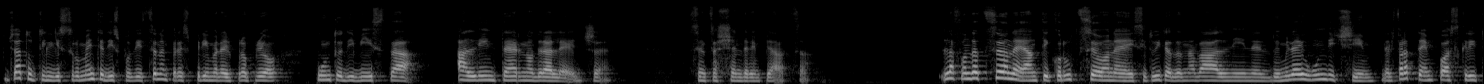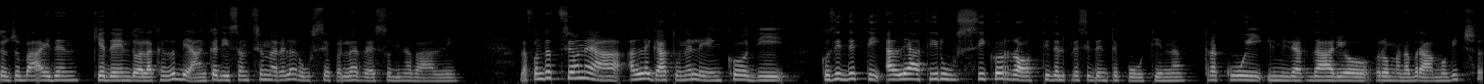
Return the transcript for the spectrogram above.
già tutti gli strumenti a disposizione per esprimere il proprio punto di vista all'interno della legge senza scendere in piazza. La fondazione anticorruzione istituita da Navalny nel 2011 nel frattempo ha scritto Joe Biden chiedendo alla Casa Bianca di sanzionare la Russia per l'arresto di Navalny. La fondazione ha allegato un elenco di cosiddetti alleati russi corrotti del presidente Putin, tra cui il miliardario Roman Abramovich,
